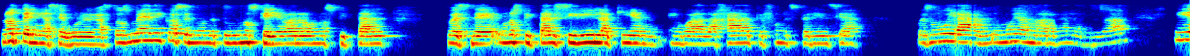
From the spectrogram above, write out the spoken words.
no tenía seguro de gastos médicos, en donde tuvimos que llevarlo a un hospital, pues de un hospital civil aquí en, en Guadalajara, que fue una experiencia pues muy, muy amarga, la verdad. Y,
